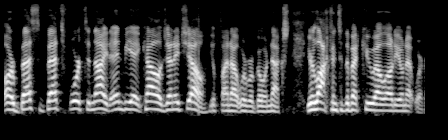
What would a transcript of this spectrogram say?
Our best bets for tonight: NBA, college, NHL. You'll find out where we're going next. You're locked into the BetQL Audio Network.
